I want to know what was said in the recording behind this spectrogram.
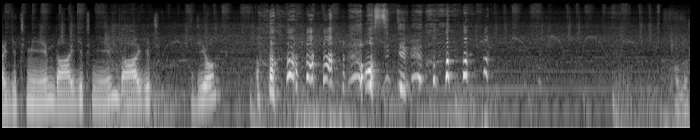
Daha gitmeyeyim, daha gitmeyeyim, daha git. Gidiyorum. O siktir. Olur.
